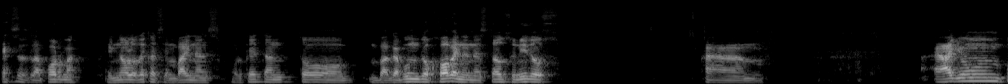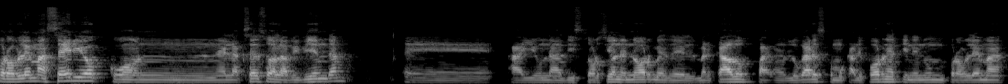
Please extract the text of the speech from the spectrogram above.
Esa es la forma. Y no lo dejas en Binance. ¿Por qué tanto vagabundo joven en Estados Unidos? Hay un problema serio con el acceso a la vivienda. Eh, hay una distorsión enorme del mercado. Lugares como California tienen un problema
